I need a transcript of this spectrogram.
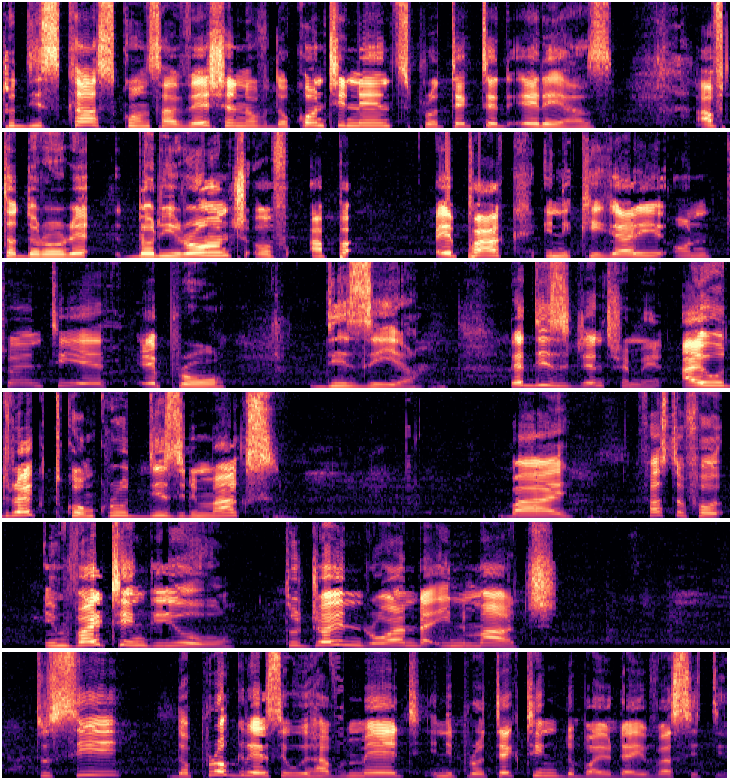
to discuss conservation of the continent's protected areas after the, the relaunch of APAC in Kigali on 20th April this year. Ladies and gentlemen, I would like to conclude these remarks by, first of all, inviting you to join Rwanda in March to see the progress we have made in protecting the biodiversity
